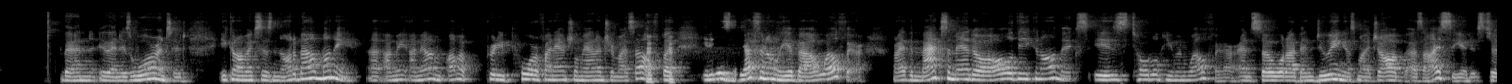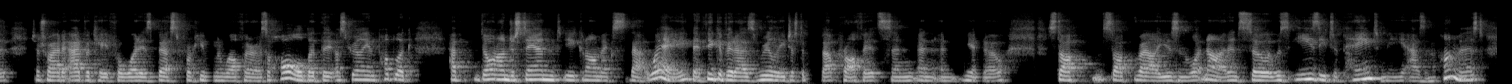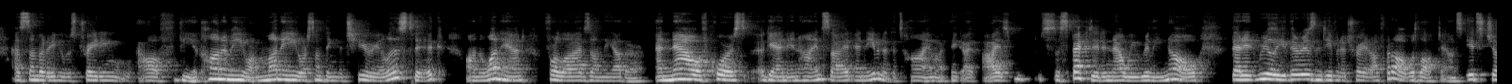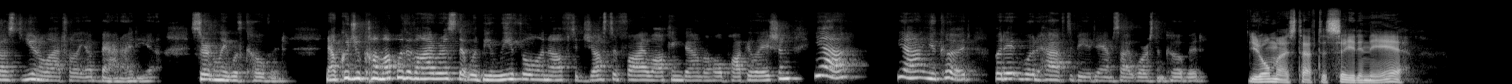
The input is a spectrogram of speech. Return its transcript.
than than is warranted. Economics is not about money. I mean, I mean, I'm, I'm a pretty poor financial manager myself, but it is definitely about welfare, right? The maxim of all of economics is total human welfare. And so, what I've been doing as my job, as I see it, is to to try to advocate for what is best for human welfare as a whole. But the Australian public have don't understand economics that way. They think of it as really just about profits and and and you know stock stock values and whatnot. And so, it was easy to paint me as an economist as somebody somebody who was trading off the economy or money or something materialistic on the one hand for lives on the other. And now, of course, again, in hindsight, and even at the time, I think I, I suspected, and now we really know that it really, there isn't even a trade off at all with lockdowns. It's just unilaterally a bad idea, certainly with COVID. Now, could you come up with a virus that would be lethal enough to justify locking down the whole population? Yeah, yeah, you could, but it would have to be a damn sight worse than COVID. You'd almost have to see it in the air.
